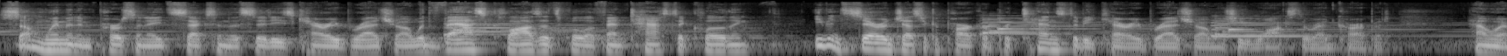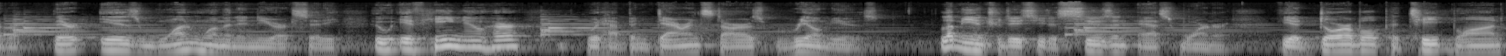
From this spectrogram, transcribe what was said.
Some women impersonate Sex in the City's Carrie Bradshaw with vast closets full of fantastic clothing. Even Sarah Jessica Parker pretends to be Carrie Bradshaw when she walks the red carpet. However, there is one woman in New York City who, if he knew her, would have been Darren Star's real muse. Let me introduce you to Susan S. Warner, the adorable petite blonde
